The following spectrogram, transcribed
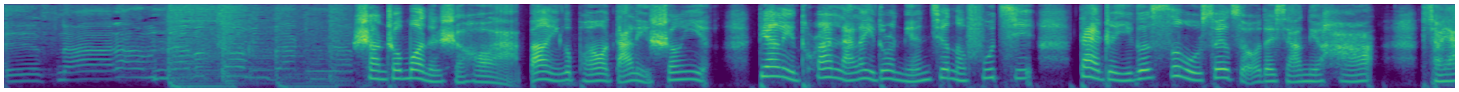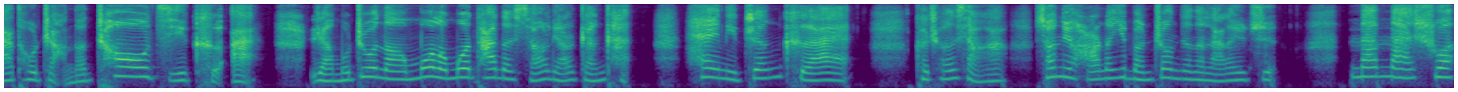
if not，i'm never come back 上周末的时候啊，帮一个朋友打理生意，店里突然来了一对年轻的夫妻，带着一个四五岁左右的小女孩。小丫头长得超级可爱，忍不住呢摸了摸她的小脸，感慨：“嘿，你真可爱。”可成想啊，小女孩呢一本正经的来了一句：“妈妈说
